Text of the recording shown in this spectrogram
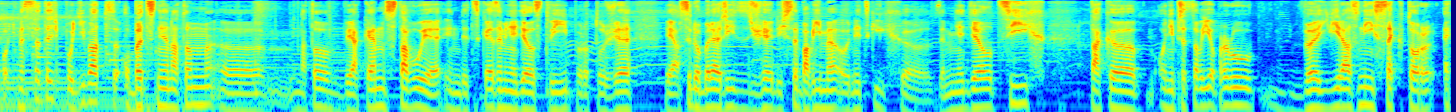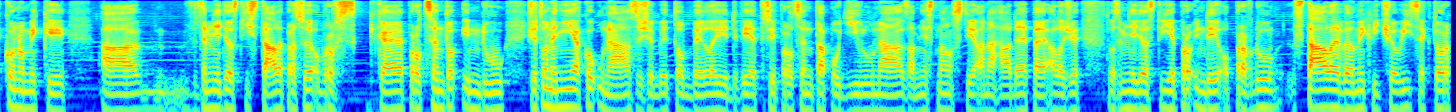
Pojďme se teď podívat obecně na, tom, eh, na to, v jakém stavu je indické zemědělství, protože je asi dobré říct, že když se bavíme o indických eh, zemědělcích, tak eh, oni představují opravdu výrazný sektor ekonomiky a v zemědělství stále pracuje obrovské procento Indů, že to není jako u nás, že by to byly 2-3% podílu na zaměstnanosti a na HDP, ale že to zemědělství je pro Indii opravdu stále velmi klíčový sektor.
